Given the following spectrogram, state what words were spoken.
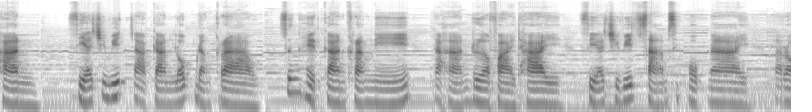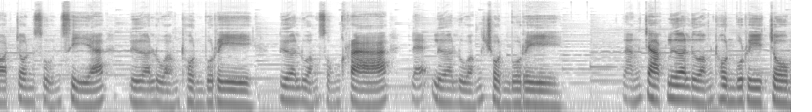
พันธ์ เสียชีวิตจากการลบดังกล่าว ซึ่งเหตุการณ์ครั้งนี้ ทหารเรือฝ่ายไทย เสียชีวิต 36 นาย ตลอดจนสูญเสีย เรือหลวงธนบุรี เรือหลวงสงขลาและเรือหลวงชนบุรี หลังจากเรือหลวงธนบุรีจม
